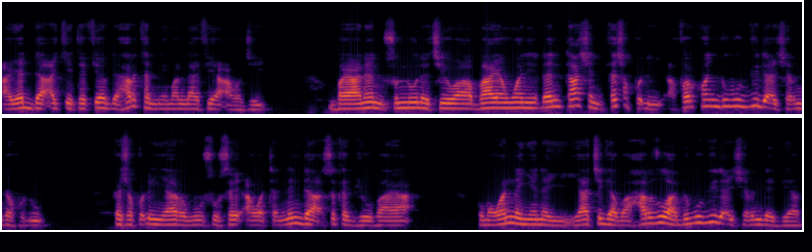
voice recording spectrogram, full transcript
a yadda ake tafiyar da harkar neman lafiya a waje. Bayanan sun nuna cewa bayan wani ɗan tashin kashe kuɗi a farkon 2024, kashe kuɗin ya ragu sosai a watannin da suka biyo baya, kuma wannan yanayi ya ci gaba har zuwa 2025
